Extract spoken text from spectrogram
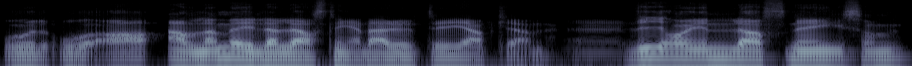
och, och ja, alla möjliga lösningar där ute egentligen. Eh, vi har ju en lösning som,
